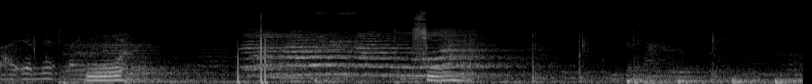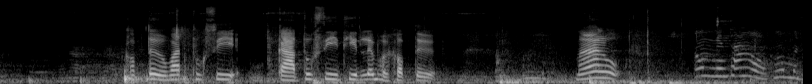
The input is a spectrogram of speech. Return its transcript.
ตายแอนแน่ตายโอ้สูงคอปเตอร์วัดทุกซีกาดทุกซีทิศเลยเบิดคอปเตอร์ มาลูก องเขาเหมือน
